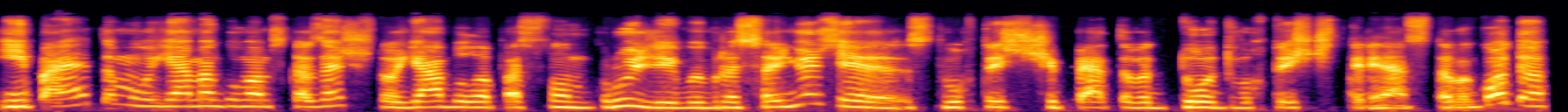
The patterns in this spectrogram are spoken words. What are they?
И поэтому я могу вам сказать, что я была послом Грузии в Евросоюзе с 2005 до 2013 года.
